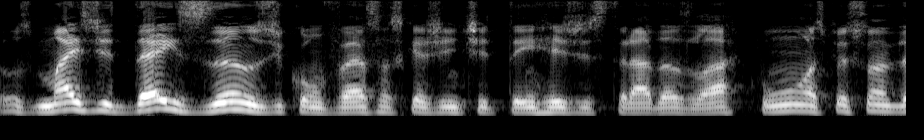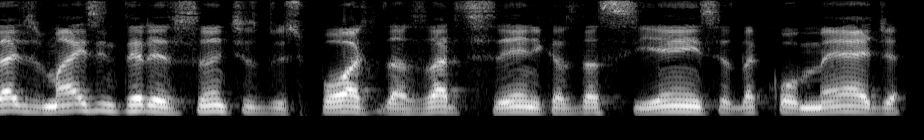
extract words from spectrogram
os mais de 10 anos de conversas que a gente tem registradas lá com as personalidades mais interessantes do esporte, das artes cênicas, da ciência, da comédia,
